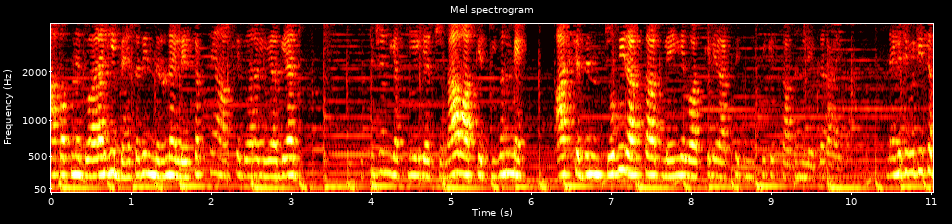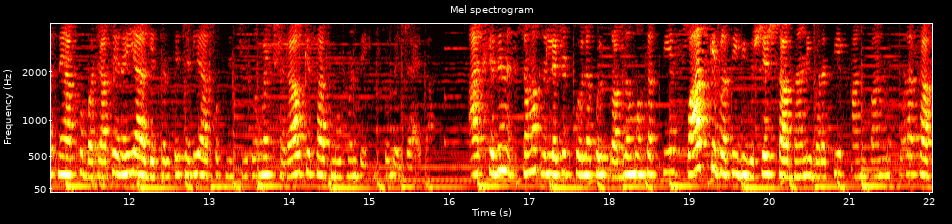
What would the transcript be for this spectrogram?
आप अपने द्वारा ही बेहतरीन निर्णय ले सकते हैं। आपके द्वारा लिया गया डिसीज़न या किए गए चुनाव आपके जीवन में आज के दिन जो भी रास्ता आप लेंगे, वो आपके लिए आर्थिक उन्नति के साधन लेकर आएगा। नेगेटिविटी से अपने आप को बचाते रहिए, आगे चलते चलिए, आपको अपनी चीज़ों में ठहराव के साथ मूवमेंट देखने को मिल जाएगा। आज के दिन स्टमक रिलेटेड कोई ना कोई प्रॉब्लम हो सकती है। स्वास्थ्य के प्रति भी विशेष सावधानी बरतिए। खान पान में थोड़ा सा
